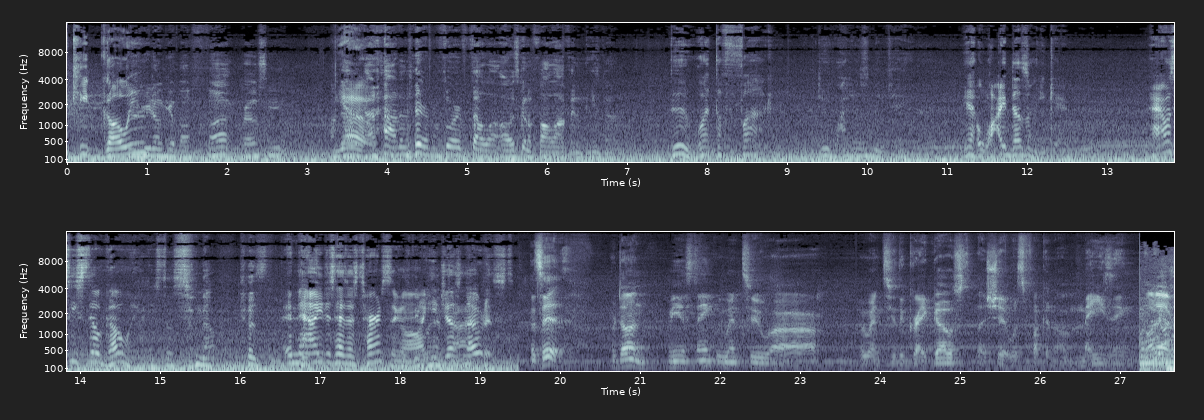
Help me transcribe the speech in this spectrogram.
Gonna keep Dude, going? you don't give a fuck, bro. See, I Yo. got out of there before it fell off. Oh, it's gonna fall off and he's gonna. Dude, what the fuck? Dude, why doesn't he care? Yeah, why doesn't he care? How is he still going? I can still smell because. And now he just has his turn signal on, like he just died. noticed. That's it. We're done. Me and Stink, we went to uh we went to the Great Ghost. That shit was fucking amazing. Whatever.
